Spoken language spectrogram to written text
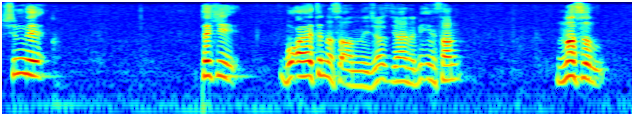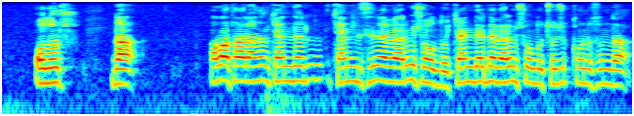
Şimdi peki bu ayeti nasıl anlayacağız? Yani bir insan nasıl olur da Allah Teala'nın kendisine vermiş olduğu, kendilerine vermiş olduğu çocuk konusunda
